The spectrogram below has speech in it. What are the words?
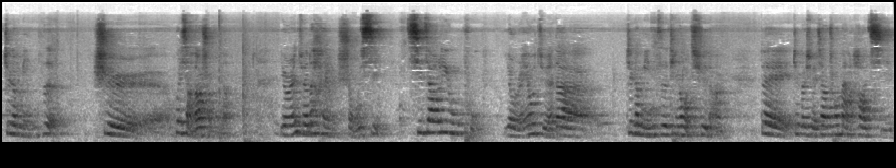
这个名字，是会想到什么呢？有人觉得很熟悉，西郊利物浦；有人又觉得这个名字挺有趣的啊，对这个学校充满了好奇。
